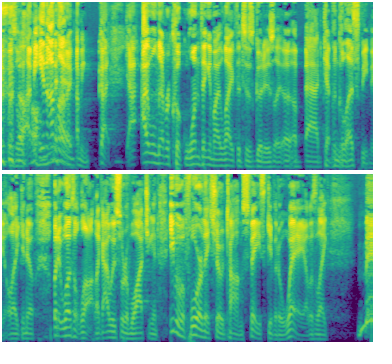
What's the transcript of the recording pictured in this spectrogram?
It was a lot. I mean, Oh, I'm not. A, I mean, God, I- will never cook one thing in my life that's as good as a, a bad Kevin Gillespie meal. Like you know, but it was a lot. Like I was sort of watching it even before they showed Tom's face give it away. I was like, man,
